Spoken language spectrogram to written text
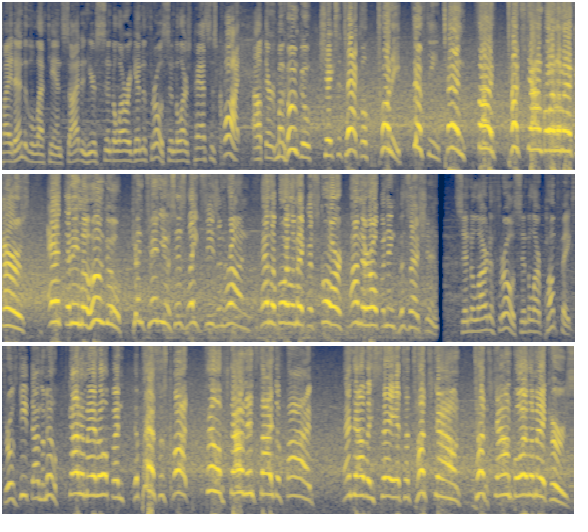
Tight end to the left hand side, and here's Sindelar again to throw. Sindelar's pass is caught out there. Mahoungou shakes a tackle. 20, 15, 10, 5, touchdown Boilermakers! Anthony Mahoungou continues his late season run, and the Boilermakers score on their opening possession. Sindelar to throw. Sindelar pump fakes, throws deep down the middle. Got a man open. The pass is caught. Phillips down inside the five. And now they say it's a touchdown. Touchdown Boilermakers.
